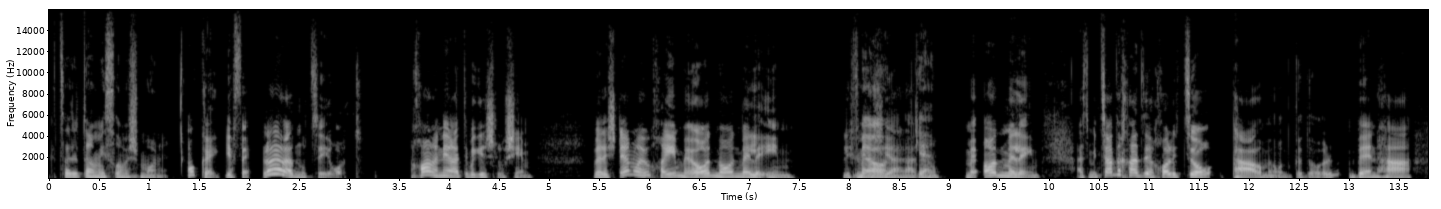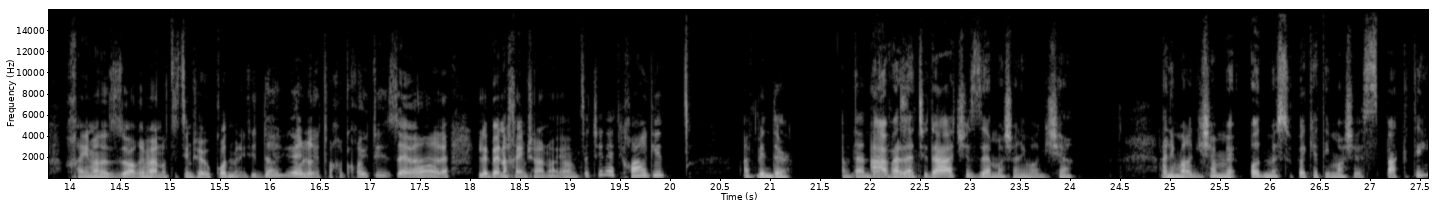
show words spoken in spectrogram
קצת יותר מ-28. אוקיי, יפה. לא ילדנו צעירות. נכון? אני ילדתי בגיל 30. ולשתינו היו חיים מאוד מאוד מלאים. לפני מאוד, שילדנו. כן. מאוד מלאים. אז מצד אחד זה יכול ליצור פער מאוד גדול בין החיים הזוהרים והנוצצים שהיו קודם, אני הייתי די ילד, ואחר כך הייתי זה, לבין החיים שלנו היום. מצד שני, את יכולה להגיד, I've been there, I've done that. אבל את יודעת שזה מה שאני מרגישה? אני מרגישה מאוד מסופקת עם מה שהספקתי,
